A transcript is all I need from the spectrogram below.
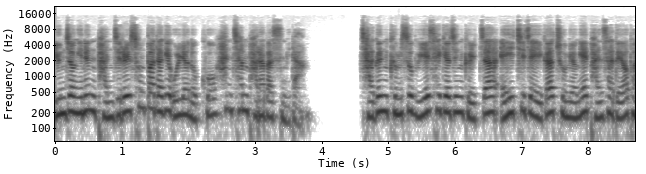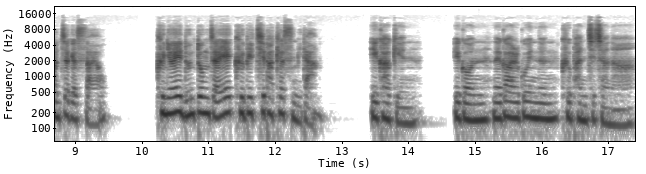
윤정이는 반지를 손바닥에 올려놓고 한참 바라봤습니다. 작은 금속 위에 새겨진 글자 HJ가 조명에 반사되어 번쩍였어요. 그녀의 눈동자에 그 빛이 박혔습니다. 이 각인. 이건 내가 알고 있는 그 반지잖아.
